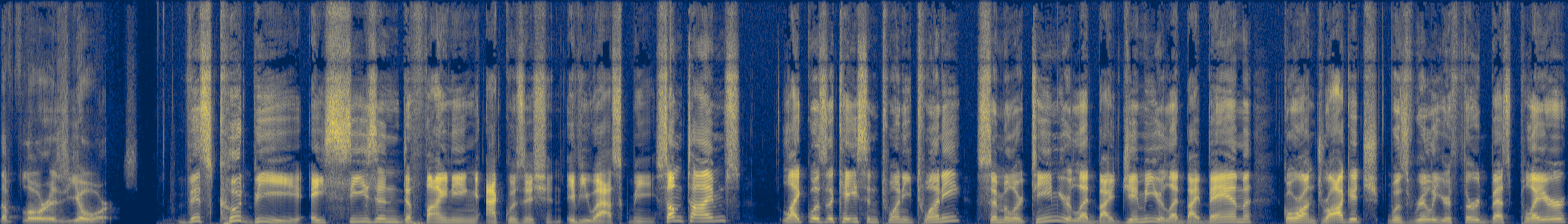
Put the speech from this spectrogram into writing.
the floor is yours. This could be a season defining acquisition, if you ask me. Sometimes, like was the case in 2020, similar team, you're led by Jimmy, you're led by Bam. Goran Dragic was really your third best player.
